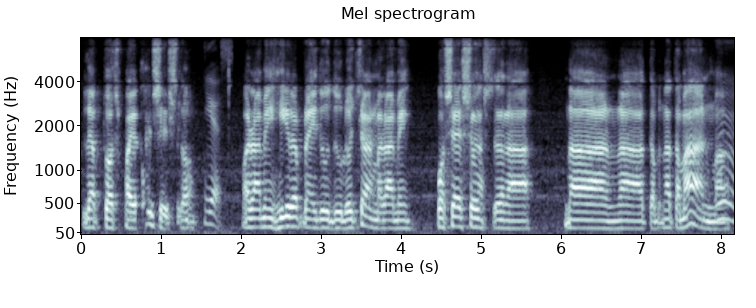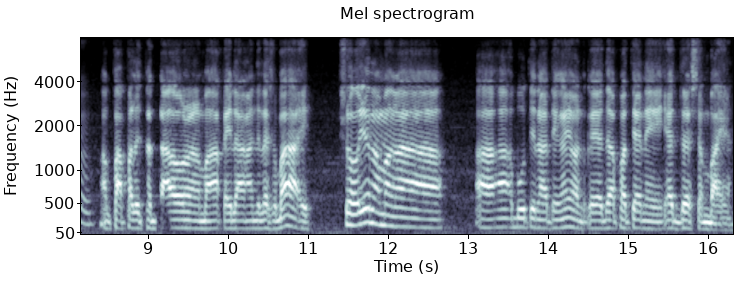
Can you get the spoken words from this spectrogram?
leptospirosis, no? Yes. Maraming hirap na idudulot yan, maraming possessions na na na, na natamaan, ma, magpapalit ng tao ng mga kailangan nila sa bahay. So, yun ang mga uh, aabutin natin ngayon. Kaya dapat yan ay address ng bayan.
